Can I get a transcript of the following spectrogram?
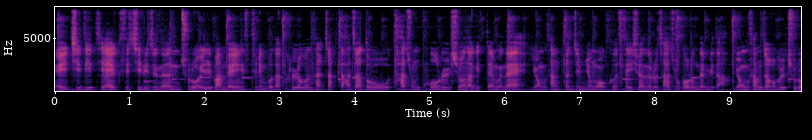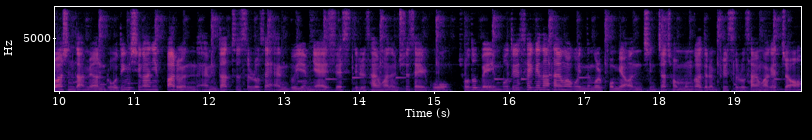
HDT의 X 시리즈는 주로 일반 메인스트림보다 클럭은 살짝 낮아도 다중 코어를 지원하기 때문에 영상 편집용 워크스테이션으로 자주 거론됩니다. 영상 작업을 주로 하신다면 로딩 시간이 빠른 M.2 슬롯의 NVMe SSD를 사용하는 추세이고 저도 메인보드에 3개나 사용하고 있는 걸 보면 진짜 전문가들은 필수로 사용하겠죠.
